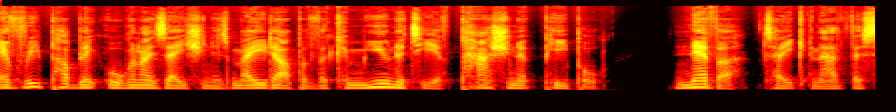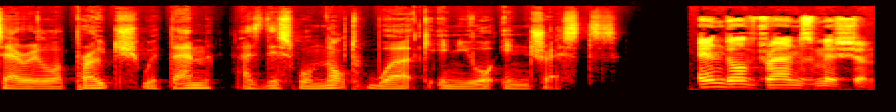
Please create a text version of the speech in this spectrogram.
every public organisation is made up of a community of passionate people. Never take an adversarial approach with them, as this will not work in your interests. End of transmission.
